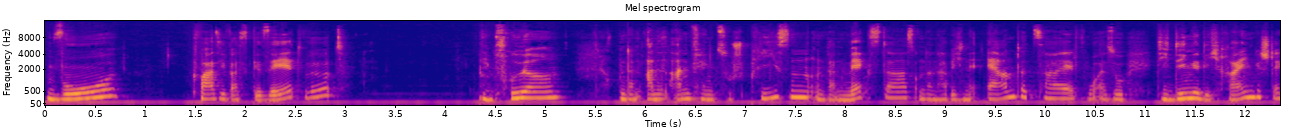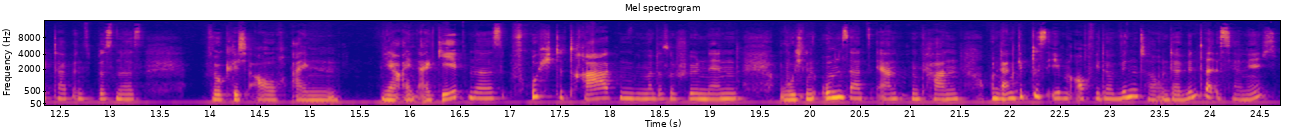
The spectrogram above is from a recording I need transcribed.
wo quasi was gesät wird im Frühjahr, und dann alles anfängt zu sprießen und dann wächst das und dann habe ich eine Erntezeit, wo also die Dinge, die ich reingesteckt habe ins Business, wirklich auch ein ja, ein Ergebnis, Früchte tragen, wie man das so schön nennt, wo ich den Umsatz ernten kann. Und dann gibt es eben auch wieder Winter. Und der Winter ist ja nicht,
